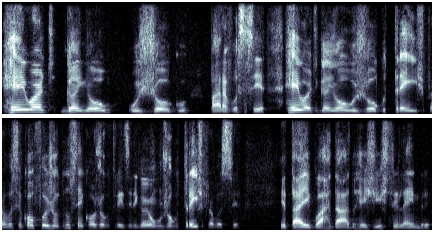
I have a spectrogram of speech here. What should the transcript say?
Hayward ganhou o jogo para você. Hayward ganhou o jogo 3 para você. Qual foi o jogo? Não sei qual o jogo 3. Ele ganhou um jogo 3 para você. E tá aí, guardado. Registre e lembre.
